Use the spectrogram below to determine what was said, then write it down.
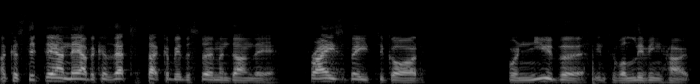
I could sit down now because that's, that could be the sermon done there. Praise be to God for a new birth into a living hope.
